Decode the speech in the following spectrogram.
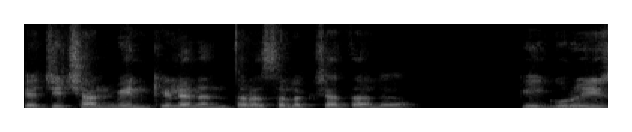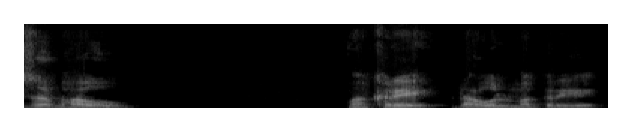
याची छानबीन केल्यानंतर असं लक्षात आलं की गुरुजीचा भाऊ मखरे राहुल मखरे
